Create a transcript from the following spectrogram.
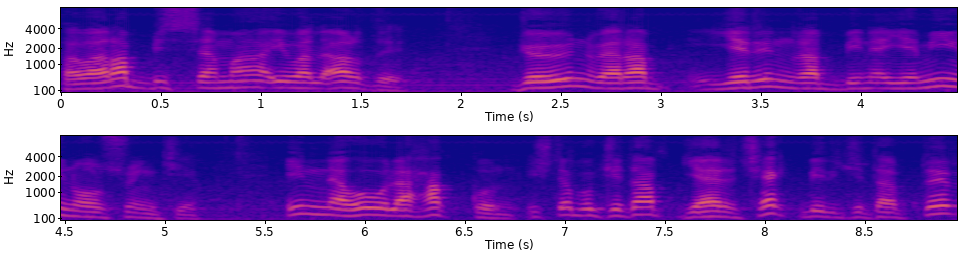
Fe ve rabbis semai vel ardı. Göğün ve Rab, yerin Rabbine yemin olsun ki innehu le hakkun. İşte bu kitap gerçek bir kitaptır.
